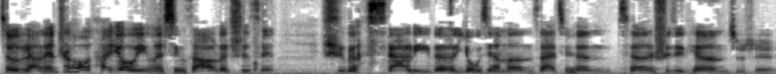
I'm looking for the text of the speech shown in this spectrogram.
就两年之后，他又因为性骚扰的事情，使得希拉里的邮件门在竞选前十几天就是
